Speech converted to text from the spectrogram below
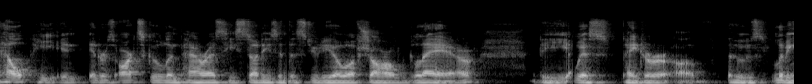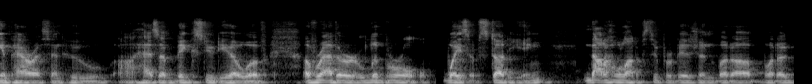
help. He in, enters art school in paris. He studies in the studio of charles gleyre the swiss painter of who's living in paris and who uh, has a big studio of of rather liberal ways of studying. Not a whole lot of supervision but a but a,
